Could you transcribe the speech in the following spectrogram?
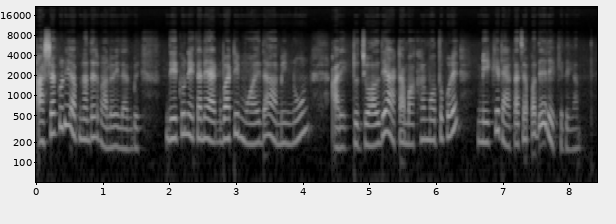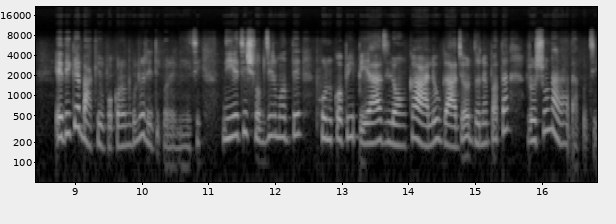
আশা করি আপনাদের ভালোই লাগবে। দেখুন, এখানে এক বাটি ময়দা, আমি নুন আর একটু জল দিয়ে আটা মাখার মতো করে মেখে ঢাকা চাপা দিয়ে রেখে দিলাম। এদিকে বাকি উপকরণগুলো রেডি করে নিয়েছি। নিয়েছি সবজির মধ্যে ফুলকপি, পেঁয়াজ, লঙ্কা, আলু, গাজর ধনেপাতা রসুন আর আদা কুচি।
